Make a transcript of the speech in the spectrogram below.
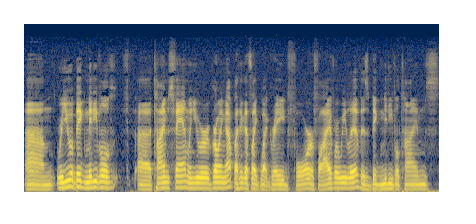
Um, were you a big medieval uh, Times fan when you were growing up? I think that's like what grade four or five where we live is big medieval Times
